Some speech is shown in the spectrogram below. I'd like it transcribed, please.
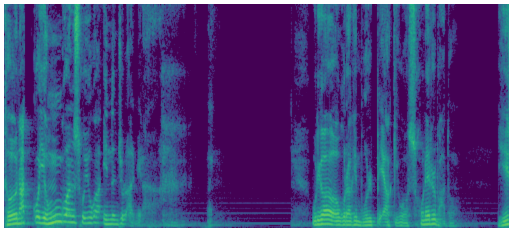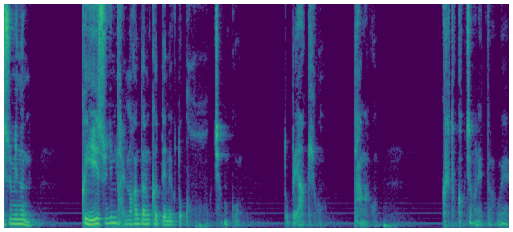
더 낫고 영구한 소유가 있는 줄 알미라. 우리가 억울하게 뭘 빼앗기고 손해를 봐도 예수 믿는 그 예수님 닮아간다는 것 때문에 또 꾹 참고 또 빼앗기고 당하고 그래도 걱정 안 했다. 왜?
